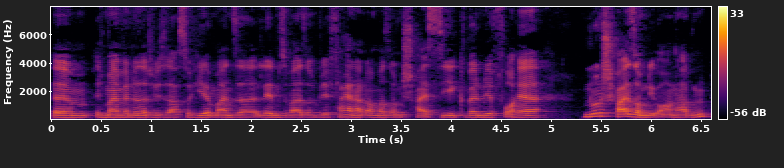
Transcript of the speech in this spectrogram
Ähm, ich meine, wenn du natürlich sagst, so hier, meine Lebensweise und wir feiern halt auch mal so einen Scheißsieg, wenn wir vorher nur Scheiße um die Ohren hatten.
